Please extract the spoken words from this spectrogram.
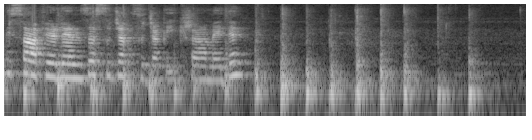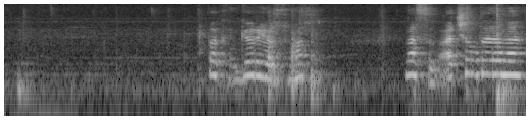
Misafirlerinize sıcak sıcak ikram edin. Bakın görüyorsunuz nasıl açıldığını.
